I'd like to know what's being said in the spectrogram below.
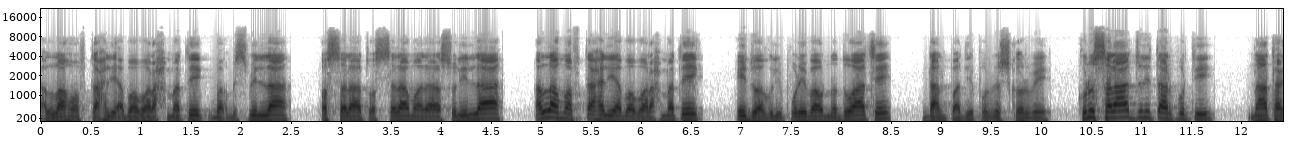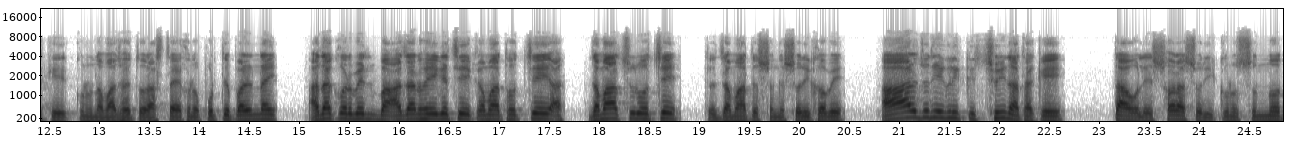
আল্লাহ মফতাহলি আবাবা রহমাতিক বা বিসমিল্লাহ ওসালাত ওসালাম আল্লাহ রসুলিল্লাহ আল্লাহ মফতাহলি আবাবা রহমাতিক এই দোয়াগুলি পড়ে বা অন্য দোয়া আছে, ডান পা দিয়ে প্রবেশ করবে। কোনো সালাদ যদি তার প্রতি না থাকে, কোনো নামাজ হয়তো রাস্তায় এখনও পড়তে পারেন নাই, আদা করবেন বা আজান হয়ে গেছে কামাত হচ্ছে জামাত শুরু হচ্ছে, তাহলে জামাতের সঙ্গে শরিক হবে। আর যদি এগুলি কিছুই না থাকে, তাহলে সরাসরি কোনো সুন্নত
